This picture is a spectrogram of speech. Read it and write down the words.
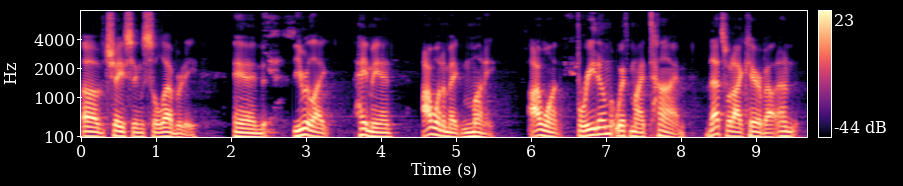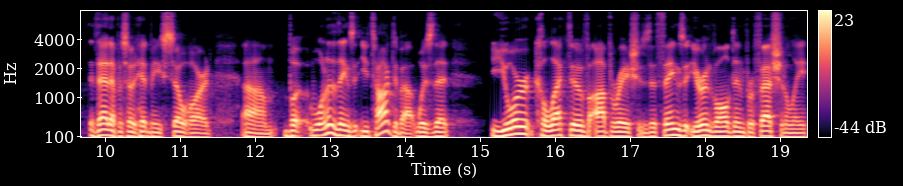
of chasing celebrity. And yes. you were like, hey, man, I want to make money. I want freedom with my time. That's what I care about. And that episode hit me so hard. Um, but one of the things that you talked about was that your collective operations, the things that you're involved in professionally,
